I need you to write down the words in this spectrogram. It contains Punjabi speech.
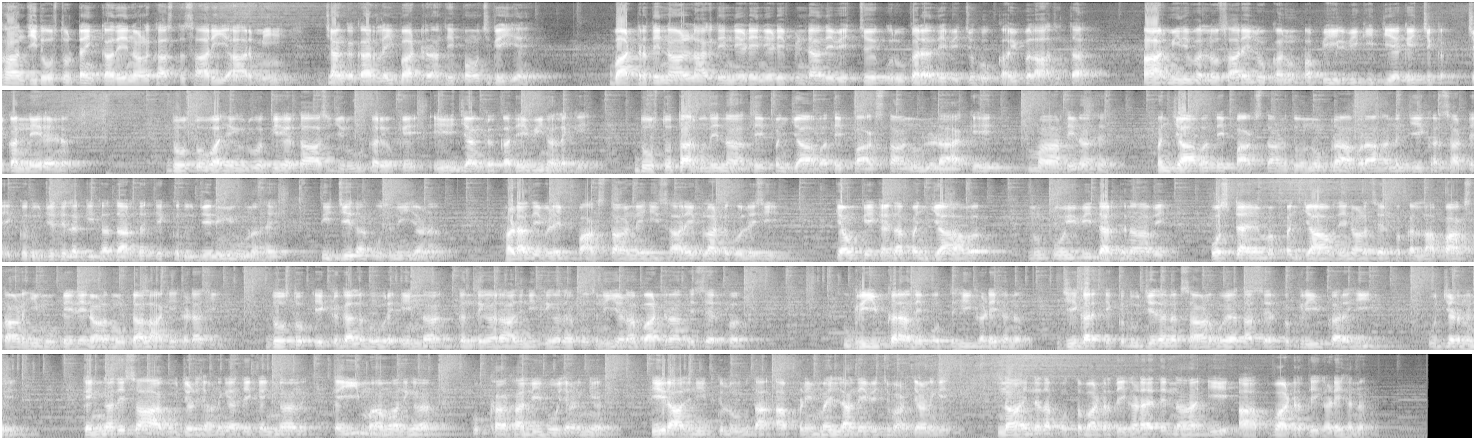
ਹਾਂਜੀ ਦੋਸਤੋ, ਟੈਂਕਾਂ ਦੇ ਨਾਲ ਗਸਤ ਸਾਰੀ ਆਰਮੀ ਜੰਗ ਕਰ ਲਈ, ਬਾਰਡਰਾਂ ਤੇ ਪਹੁੰਚ ਗਈ ਹੈ। ਬਾਰਡਰ ਦੇ ਨਾਲ ਲੱਗਦੇ ਨੇੜੇ ਨੇੜੇ ਪਿੰਡਾਂ ਦੇ ਵਿੱਚ, ਗੁਰੂ ਘਰਾਂ ਦੇ ਵਿੱਚ ਹੋਕਾ ਵੀ ਬੁਲਾ ਦਿੱਤਾ। ਆਰਮੀ ਦੇ ਵੱਲੋਂ ਸਾਰੇ ਲੋਕਾਂ ਨੂੰ ਅਪੀਲ ਵੀ ਕੀਤੀ ਹੈ ਕਿ ਚਕ- ਚੁਕੰਨੇ ਰਹਿਣ। ਦੋਸਤੋ, ਵਾਹਿਗੁਰੂ ਅੱਗੇ ਅਰਦਾਸ ਜ਼ਰੂਰ ਕਰਿਓ ਕਿ ਇਹ ਜੰਗ ਕਦੇ ਵੀ ਨਾ ਲੱਗੇ। ਦੋਸਤੋ, ਧਰਮ ਦੇ ਨਾਂ ਤੇ ਪੰਜਾਬ ਅਤੇ ਪਾਕਿਸਤਾਨ ਨੂੰ ਲੜਾ ਕੇ ਮਾਰ ਦੇਣਾ ਹੈ। ਪੰਜਾਬ ਅਤੇ ਪਾਕਿਸਤਾਨ ਦੋਨੋਂ ਭਰਾ ਭਰਾ ਹਨ। ਜੇਕਰ ਸੱਟ ਇੱਕ ਦੂਜੇ ਤੇ ਲੱਗੀ ਤਾਂ ਦਰਦ ਇੱਕ ਦੂਜੇ ਨੂੰ ਹੀ ਹੋਣਾ ਹੈ। ਤੀਜੇ ਦਾ ਕੁਝ ਨਹੀਂ ਜਾਣਾ। ਹੜ੍ਹਾਂ ਦੇ ਵੇਲੇ ਪਾਕਿਸਤਾਨ ਨੇ ਹੀ ਸਾਰੇ ਫਲੱਡ ਖੋਲੇ ਸੀ, ਕਿਉਂਕਿ ਕਹਿੰਦਾ ਪੰਜਾਬ ਨੂੰ ਕੋਈ ਵੀ ਦਰਦ ਨਾ ਆਵੇ। ਉਸ ਟਾਈਮ ਪੰਜਾਬ ਦੇ ਨਾਲ ਸਿਰਫ ਕੱਲਾ ਪਾਕਿਸਤਾਨ ਹੀ ਮੋਢੇ ਦੇ ਨਾਲ ਮੋਢਾ ਲਾ ਕੇ ਖੜਾ ਸੀ। ਦੋਸਤੋ, ਇੱਕ ਗੱਲ ਹੋਰ, ਇਹਨਾਂ ਗੰਦੀਆਂ ਰਾਜਨੀਤੀਆਂ ਦਾ ਕੁਝ ਨਹੀਂ ਜਾਣਾ। ਬਾਰਡਰਾਂ ਤੇ ਸਿਰਫ ਗਰੀਬ ਘਰਾਂ ਦੇ ਪੁੱਤ ਹੀ ਖੜੇ ਹਨ। ਜੇਕਰ ਇੱਕ ਦੂਜੇ ਦਾ ਨੁਕਸਾਨ ਹੋਇਆ ਤਾਂ ਸਿਰਫ ਗਰੀਬ ਘਰ ਹੀ ਉਜੜਨਗੇ। ਕਈਆਂ ਦੇ ਸੁਹਾਗ ਉਜੜ ਜਾਣਗੇ ਅਤੇ ਕਈਆਂ, ਕਈ ਮਾਵਾਂ ਦੀਆਂ ਕੁੱਖਾਂ ਖਾਲੀ ਹੋ ਜਾਣਗੀਆਂ। ਇਹ ਰਾਜਨੀਤਿਕ ਲੋਕ ਤਾਂ ਆਪਣੇ ਮਹਿਲਾਂ ਦੇ ਵਿੱਚ ਵੜ ਜਾਣਗੇ। ਨਾ ਇਹਨਾਂ ਦਾ ਪੁੱਤ ਬਾਰਡਰ ਤੇ ਖੜਾ ਹੈ ਤੇ ਨਾ ਇਹ ਆਪ ਬਾਰਡਰ ਤੇ ਖੜੇ ਹਨ।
